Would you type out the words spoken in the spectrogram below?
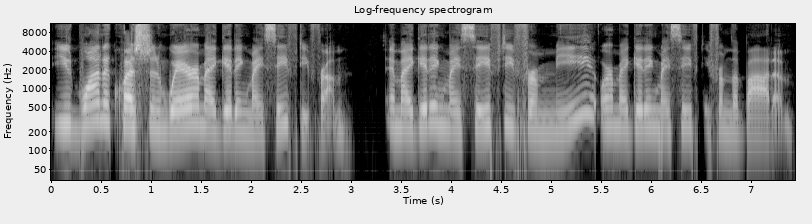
you'd want to question where am I getting my safety from? Am I getting my safety from me or am I getting my safety from the bottom?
